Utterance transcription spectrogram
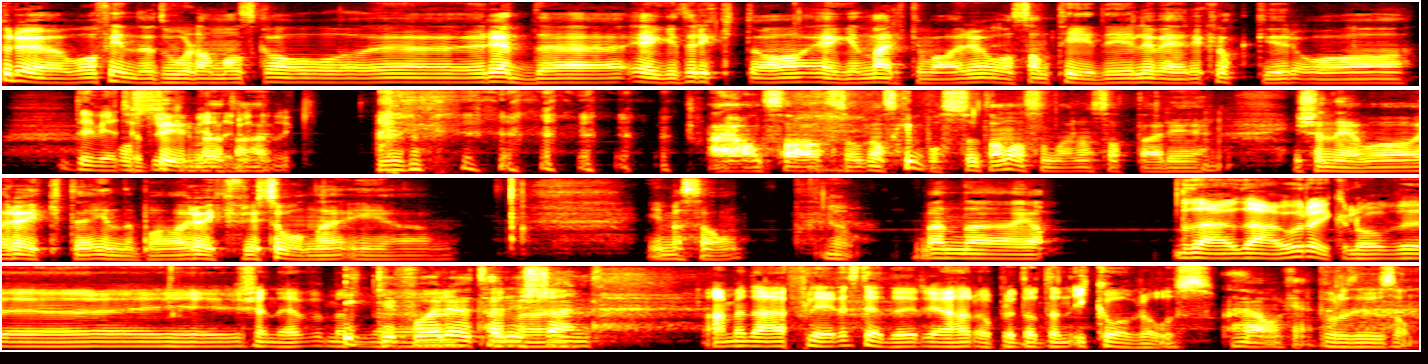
prøve å finne ut hvordan man skal eh, redde eget rykte og egen merkevare, og samtidig levere klokker og, og styre med dette her. Nei, Han sa, så ganske boss ut, han, altså, når han satt der i, i Genéve og røykte inne på røykfri sone i, uh, i messehallen. Ja. Men uh, ja. Det er, det er, jo røykelov i Genéve, men Ikke for uh, Terje Stein. Nei, men det er flere steder jeg har opplevd at den ikke overholdes, ja, okay. for å si det sånn.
